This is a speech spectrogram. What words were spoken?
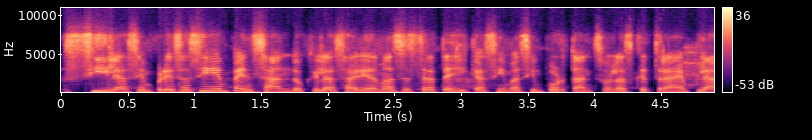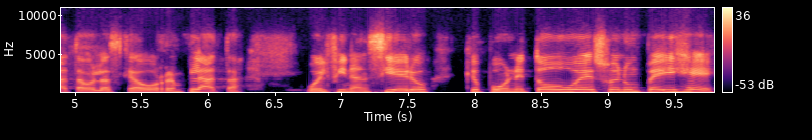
si las empresas siguen pensando que las áreas más estratégicas y más importantes son las que traen plata o las que ahorren plata, o el financiero que pone todo eso en un PIG,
